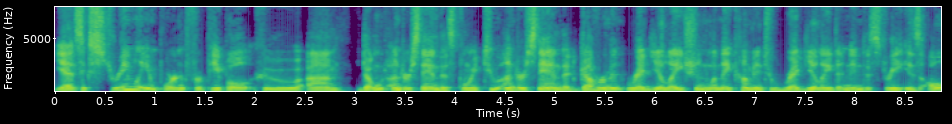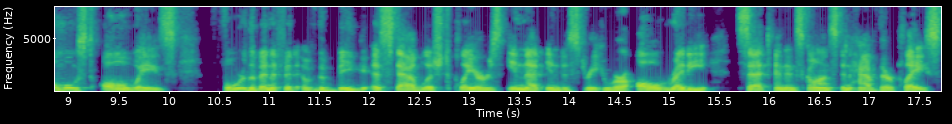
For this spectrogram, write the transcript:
yeah, it's extremely important for people who um, don't understand this point to understand that government regulation, when they come in to regulate an industry, is almost always for the benefit of the big established players in that industry who are already set and ensconced and have their place.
